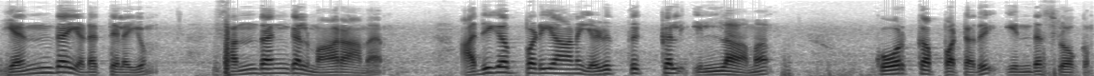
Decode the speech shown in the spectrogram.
எந்த இடத்திலையும் சந்தங்கள் மாறாம அதிகப்படியான எழுத்துக்கள் இல்லாம கோர்க்கப்பட்டது இந்த ஸ்லோகம்.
